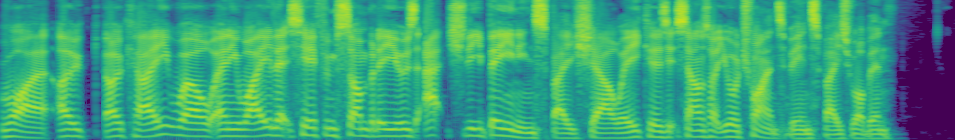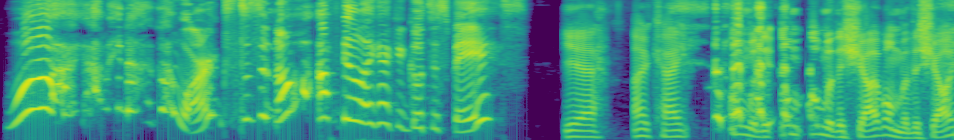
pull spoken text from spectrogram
Right, okay. Well, anyway, let's hear from somebody who's actually been in space, shall we? Because it sounds like you're trying to be in space, Robin. What? I, mean, that works, does it not? I feel like I could go to space. Yeah, okay. On with, the, on, on with the show, on with the show.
